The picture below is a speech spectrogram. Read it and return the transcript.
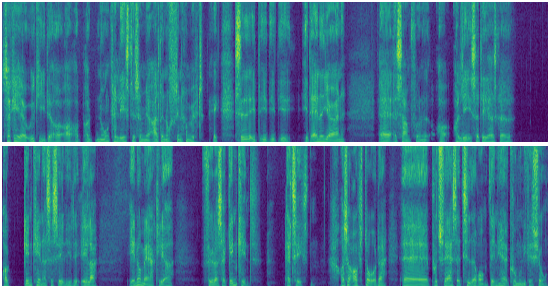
så kan jeg udgive det, og, og, og, og nogen kan læse det, som jeg aldrig nogensinde har mødt. Ikke? Sidde i et, et, et, et, et andet hjørne af, af samfundet og, og læser det, jeg har skrevet, og genkender sig selv i det, eller endnu mærkeligere, føler sig genkendt af teksten. Og så opstår der øh, på tværs af tid og rum den her kommunikation.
